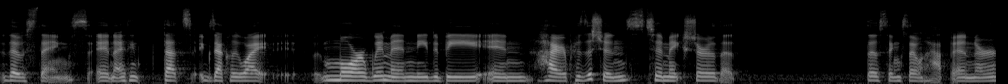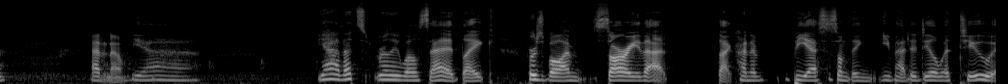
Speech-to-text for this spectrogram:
those things. And i think that's exactly why more women need to be in higher positions to make sure that those things don't happen or i don't know. Yeah. Yeah, that's really well said. Like, first of all, I'm sorry that that kind of BS is something you've had to deal with too.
